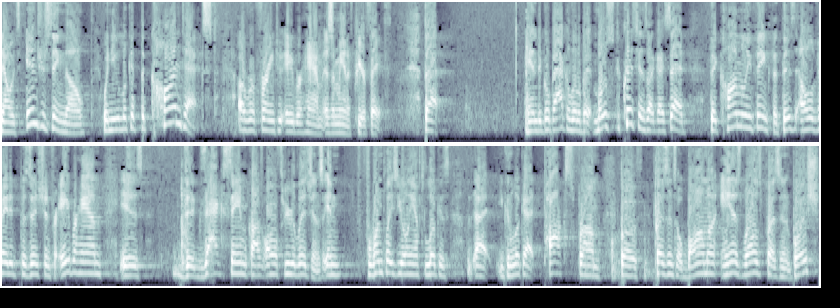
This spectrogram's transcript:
Now it's interesting though, when you look at the context of referring to Abraham as a man of pure faith, that and to go back a little bit, most Christians, like I said, they commonly think that this elevated position for Abraham is the exact same across all three religions. And for one place you only have to look is at, you can look at talks from both President Obama and as well as President Bush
